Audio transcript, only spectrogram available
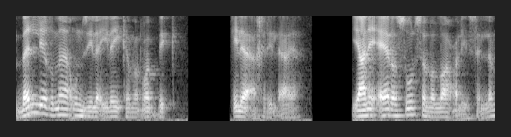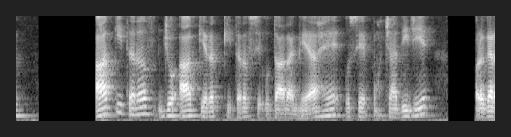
بلغ ما انزل الیک من ربک الى آخر الآیہ۔ یعنی اے رسول صلی اللہ علیہ وسلم، آپ کی طرف، جو آپ کے رب کی طرف سے اتارا گیا ہے، اسے پہنچا دیجیے۔ اور اگر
